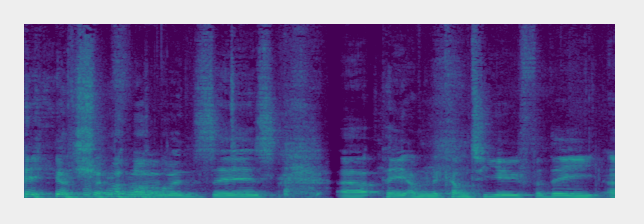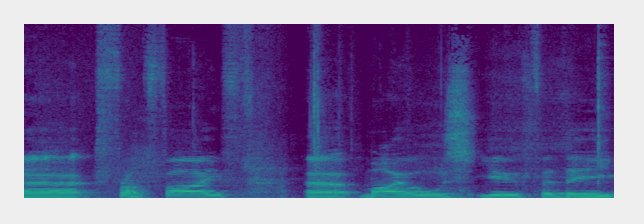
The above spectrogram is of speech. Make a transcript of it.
performances. Uh, Pete, I'm going to come to you for the uh, front five. Uh, Miles, you for the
